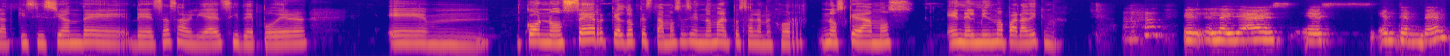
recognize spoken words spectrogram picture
adquisición de, esas habilidades y de poder em, conocer qué es lo que estamos haciendo mal, pues a lo mejor nos quedamos en el mismo paradigma. Ajá. la idea es, es entender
